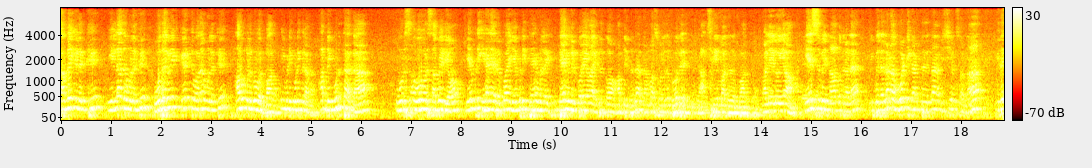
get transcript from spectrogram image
சபைகளுக்கு இல்லாதவங்களுக்கு உதவி கேட்டு வரவங்களுக்கு அவங்களுக்கு ஒரு பாகம். இப்படி கொடுக்குறாங்க. அப்படி கொடுத்தாக்கா ஒரு ச- ஒவ்வொரு சபையிலையும் எப்படி ஏழை இருப்போம் எப்படி தேவை தேவைகள் குறைவா இருக்கும் அப்படின்றத அந்த அம்மா சொல்லும் போது ஆச்சரியமா இருந்தது பார்க்கிறோம். வலையிலோயா இயேசுவின் நாமத்தினால இப்ப இதெல்லாம் நான் ஓட்டி காட்டுறது என்ன விஷயம் சொன்னா இது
